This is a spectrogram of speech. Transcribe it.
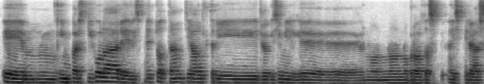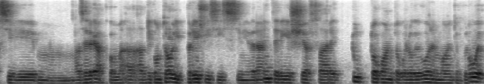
e in particolare rispetto a tanti altri giochi simili che non, non hanno provato a, ispirarsi la serie Capcom ha, ha, dei controlli precisissimi veramente riesce a fare tutto quanto quello che vuoi nel momento in cui vuoi.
